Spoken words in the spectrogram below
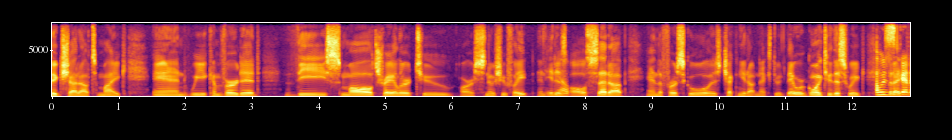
big shout out to Mike. And we converted the small trailer to our snowshoe fleet, and it is Yep. all set up. And the first school is checking it out next week. They were going to this week, I was but I gonna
